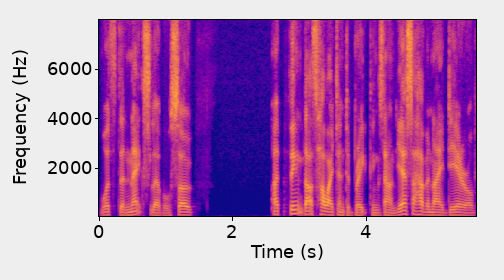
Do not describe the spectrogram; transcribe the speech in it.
what's the next level? So I think that's how I tend to break things down. Yes, I have an idea of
